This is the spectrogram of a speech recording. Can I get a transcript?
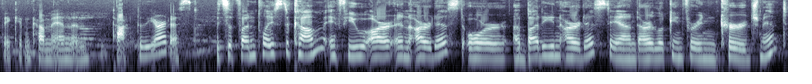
they can come in and talk to the artist. It's a fun place to come if you are an artist or a budding artist and are looking for encouragement.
